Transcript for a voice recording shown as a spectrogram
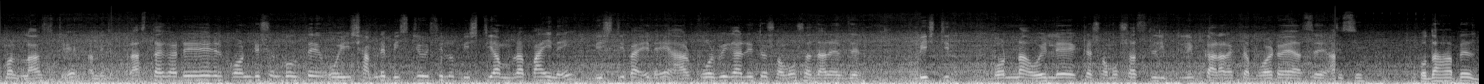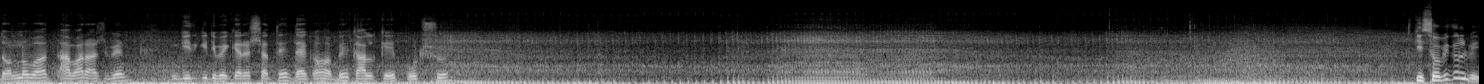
আমার লাস্ট ডে আমি রাস্তাঘাটের কন্ডিশন বলতে ওই সামনে বৃষ্টি হয়েছিল, বৃষ্টি আমরা পাই নাই, বৃষ্টি পাই নাই। আর পড়বি গাড়ি তো সমস্যা, জানেন যে বৃষ্টি বন্যা হইলে একটা সমস্যা স্লিপ টিলিপ কাটার একটা ভয় টয় আছে। আসতেছি খোদা হাফেজ, ধন্যবাদ। আবার আসবেন গিরগিটি বেকারের সাথে, দেখা হবে কালকে, পরশু। কি ছবি তুলবি?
